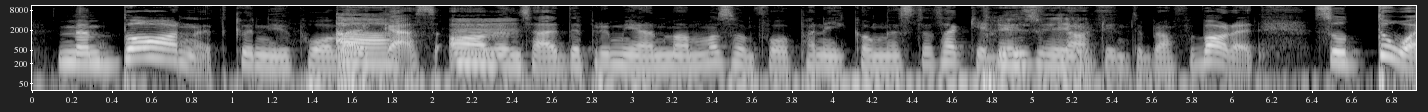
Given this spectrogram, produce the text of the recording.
Men barnet kunde ju påverkas Ah, av en så här deprimerad mamma som får panikångestattacker. Det är ju Precis. såklart inte bra för barnet. Så då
